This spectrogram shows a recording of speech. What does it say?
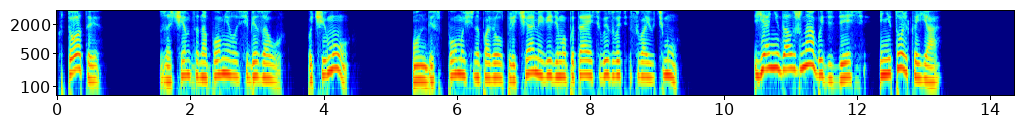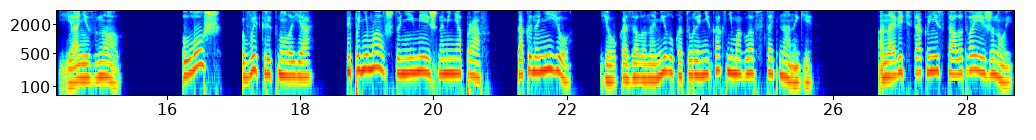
Кто ты? Зачем-то напомнила себе Заур. Почему? Он беспомощно повел плечами, видимо, пытаясь вызвать свою тьму. Я не должна быть здесь, и не только я. Я не знал. «Ложь!» — выкрикнула я. «Ты понимал, что не имеешь на меня прав, как и на нее!» Я указала на Милу, которая никак не могла встать на ноги. Она ведь так и не стала твоей женой.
